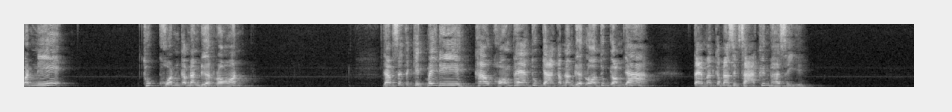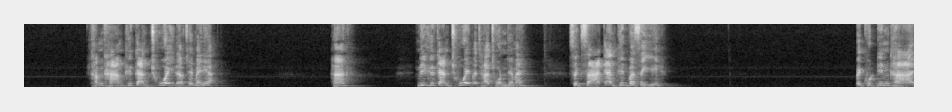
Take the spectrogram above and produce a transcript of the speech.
วันนี้ทุกคนกำลังเดือดร้อนดับเศรษฐกิจไม่ดีข้าวของแพงทุกอย่างกำลังเดือดร้อนทุกหย่อมย่าแต่มันกำลังศึกษาขึ้นภาษี คำถามคือการช่วยแล้วใช่ไหมเนี่ยฮะนี่คือการช่วยประชาชนใช่ไหมศึกษาการขึ้นภาษี ไปขุดดินขาย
